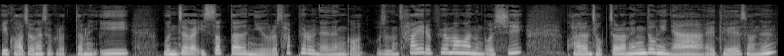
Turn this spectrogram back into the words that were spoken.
이 과정에서 그렇다면 이 문제가 있었다는 이유로 사표를 내는 것 혹은 사의를 표명하는 것이 과연 적절한 행동이냐에 대해서는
